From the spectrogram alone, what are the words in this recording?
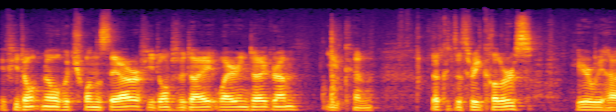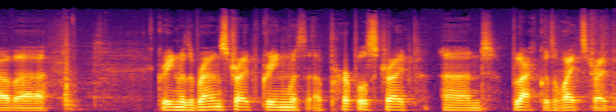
If you don't know which ones they are, if you don't have a di wiring diagram, you can look at the three colours. Here we have a green with a brown stripe, green with a purple stripe, and black with a white stripe.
